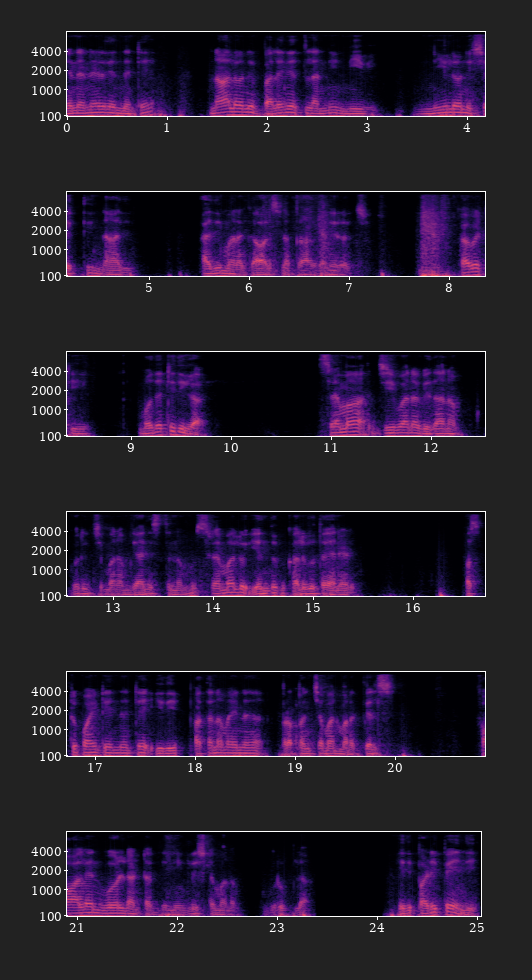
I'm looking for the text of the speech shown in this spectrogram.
నేను అనేది ఏంటంటే నాలోని బలహీనతలన్నీ నీవి. నీలోని శక్తి నాది. అది మనకు కావాల్సిన ప్రార్థన ఈరోజు. కాబట్టి మొదటిదిగా శ్రమ జీవన విధానం గురించి మనం ధ్యానిస్తున్నాము. శ్రమలు ఎందుకు కలుగుతాయి అనేది. ఫస్ట్ పాయింట్ ఏంటంటే ఇది పతనమైన ప్రపంచం అని మనకు తెలుసు. ఫాల్ అండ్ వరల్డ్ అంటాం దీన్ని ఇంగ్లీష్లో మనం గ్రూప్లో. ఇది పడిపోయింది.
